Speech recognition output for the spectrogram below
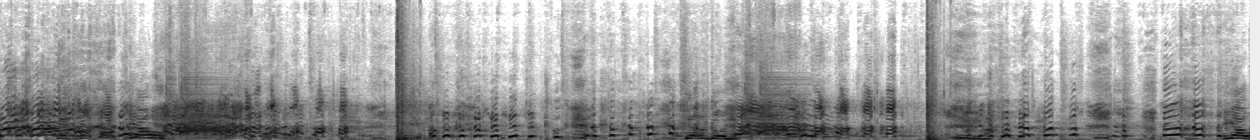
Argon! Ikaw!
